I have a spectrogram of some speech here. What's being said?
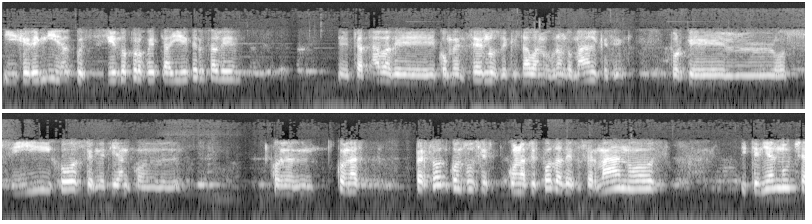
Y Jeremías, pues siendo profeta ahí en Jerusalén, eh, trataba de convencerlos de que estaban obrando mal, que se, porque los hijos se metían con con, con las personas con sus con las esposas de sus hermanos y tenían mucha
